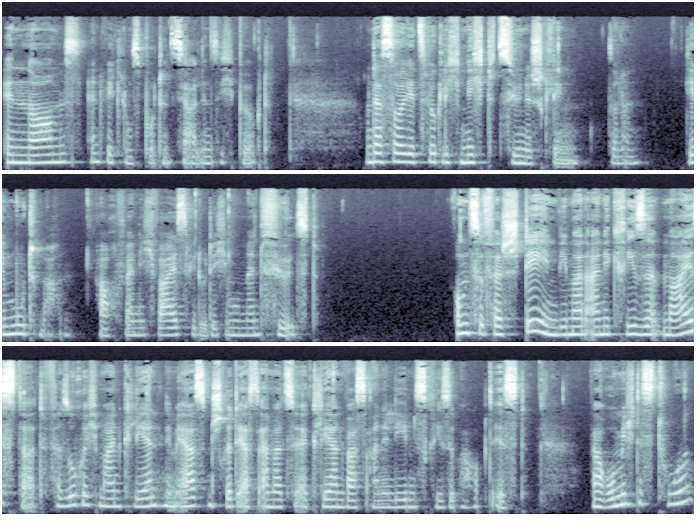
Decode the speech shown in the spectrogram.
enormes Entwicklungspotenzial in sich birgt. Und das soll jetzt wirklich nicht zynisch klingen, sondern dir Mut machen, auch wenn ich weiß, wie du dich im Moment fühlst. Um zu verstehen, wie man eine Krise meistert, versuche ich meinen Klienten im ersten Schritt erst einmal zu erklären, was eine Lebenskrise überhaupt ist. Warum ich das tue?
